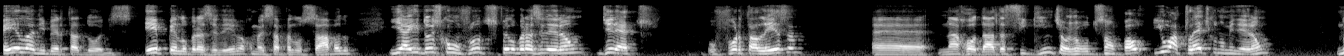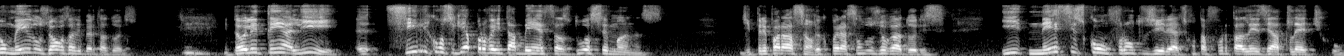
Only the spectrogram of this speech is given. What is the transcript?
pela Libertadores e pelo Brasileiro, a começar pelo sábado, e aí dois confrontos pelo Brasileirão diretos. O Fortaleza, é, na rodada seguinte ao jogo do São Paulo, e o Atlético no Mineirão, no meio dos jogos da Libertadores. Então ele tem ali, é, se ele conseguir aproveitar bem essas duas semanas de preparação, recuperação dos jogadores E nesses confrontos diretos contra Fortaleza e Atlético,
